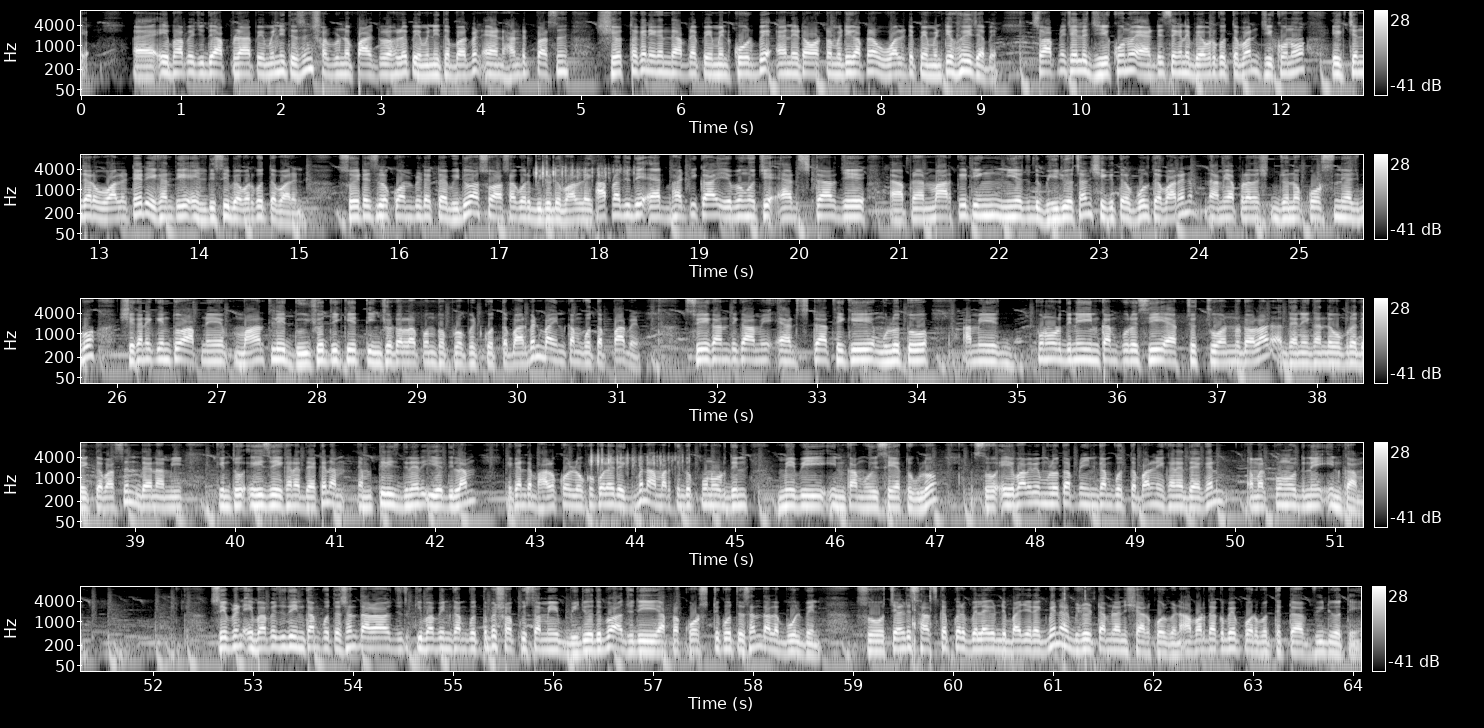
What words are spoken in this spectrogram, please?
এভাবে যদি আপনারা পেমেন্ট নিতেছেন, সর্বনিম্ন পাঁচ ডলার হলে পেমেন্ট নিতে পারবেন অ্যান্ড হান্ড্রেড পার্সেন্ট শিওর থাকেন এখান থেকে আপনার পেমেন্ট করবে অ্যান্ড এটা অটোমেটিক আপনার ওয়ালেটে পেমেন্টটি হয়ে যাবে। সো আপনি চাইলে যে কোনো অ্যাড্রেস এখানে ব্যবহার করতে পারেন, যে কোনো এক্সচেঞ্জার ওয়ালেটের এখান থেকে এলডিসি ব্যবহার করতে পারেন। সো এটা ছিল কমপ্লিট একটা ভিডিও সো আশা করি ভিডিওটি ভালো লাগে আপনার যদি অ্যাড ভার্টিকা এবং হচ্ছে অ্যাডস্টার যে আপনার মার্কেটিং নিয়ে যদি ভিডিও চান, সেক্ষেত্রে বলতে পারেন, আমি আপনাদের জন্য কোর্স নিয়ে আসব। সেখানে কিন্তু আপনি মান্থলি দুইশো থেকে তিনশো ডলার পর্যন্ত প্রফিট করতে পারবেন বা ইনকাম করতে পারবেন সো এখান থেকে আমি অ্যাডসটা থেকে মূলত আমি পনেরো দিনে ইনকাম করেছি একশো চুয়ান্ন ডলার দেন এখান থেকে উপরে দেখতে পাচ্ছেন দেন আমি কিন্তু এই যে এখানে দেখেন, আম- তিরিশ দিনের ইয়ে দিলাম। এখান থেকে ভালো করে লক্ষ্য করে দেখবেন, আমার কিন্তু পনেরো দিন মেবি ইনকাম হয়েছে এতগুলো। সো এইভাবে মূলত আপনি ইনকাম করতে পারেন। এখানে দেখেন, আমার পনেরো দিনে ইনকাম সো ফ্রেন্ড এভাবে যদি ইনকাম করতে চান, তারা যদি কীভাবে ইনকাম করতে হবে সব কিছু আমি ভিডিও দেবো। আর যদি আপনার কোর্সটি করতে চান, তাহলে বলবেন। সো চ্যানেলটি সাবস্ক্রাইব করে বেলাইকনটি বাজিয়ে রাখবেন, আর ভিডিওটি আপনারা শেয়ার করবেন। আবার দেখাবে পরবর্তী একটা ভিডিওতে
